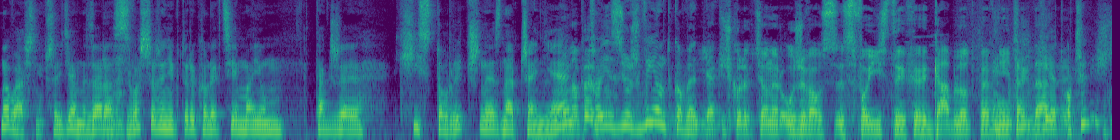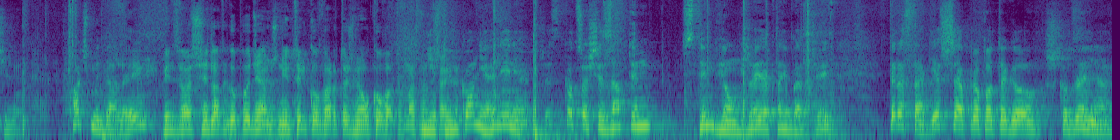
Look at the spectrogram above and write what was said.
no właśnie, przejdziemy zaraz, Mhm. zwłaszcza, że niektóre kolekcje mają także historyczne znaczenie, No co jest już wyjątkowe. Jakiś kolekcjoner używał swoistych e, gablot pewnie i tak dalej. Oczywiście. Chodźmy dalej. Więc właśnie dlatego powiedziałem, że nie tylko wartość naukowa to ma Nie znaczenie. tylko, nie, nie, nie. Wszystko, co się za tym, z tym wiąże, jak najbardziej. Teraz tak, jeszcze a propos tego szkodzenia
